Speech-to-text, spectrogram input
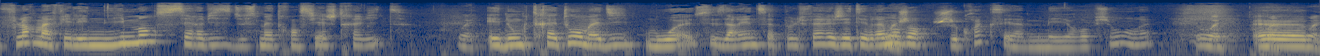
Flore m'a fait l'immense service de se mettre en siège très vite. Et donc très tôt, on m'a dit ouais, césarienne, ça peut le faire. Et j'étais vraiment genre, je crois que c'est la meilleure option, en vrai. Euh,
